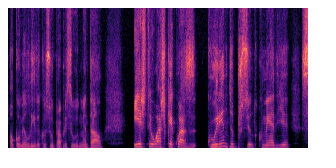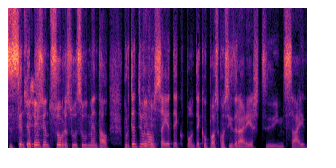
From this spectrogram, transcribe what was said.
ou como ele lida com a sua própria saúde mental. Este eu acho que é quase 40% comédia, 60% sim, sim. sobre a sua saúde mental. Portanto, eu sim, não sei até que ponto é que eu posso considerar este Inside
